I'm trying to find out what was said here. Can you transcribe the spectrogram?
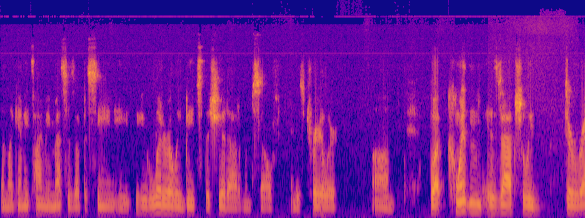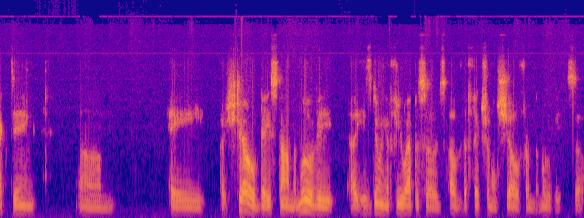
And like anytime he messes up a scene, he, he literally beats the shit out of himself in his trailer. Um, but Quentin is actually directing um, a a show based on the movie. Uh, he's doing a few episodes of the fictional show from the movie, so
